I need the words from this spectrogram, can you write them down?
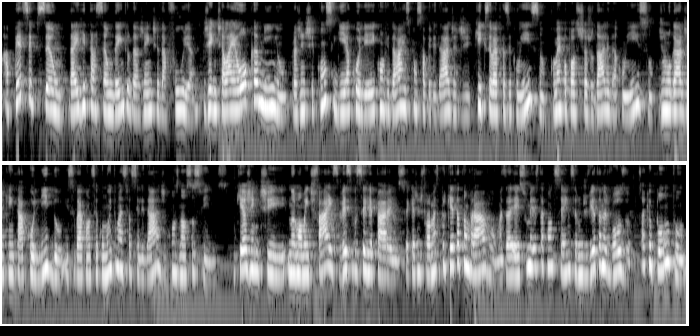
A percepção da irritação dentro da gente, da fúria, gente, ela é o caminho para a gente conseguir acolher e convidar a responsabilidade de o que, que você vai fazer com isso, como é que eu posso te ajudar a lidar com isso, de um lugar de quem está acolhido, isso vai acontecer com muito mais facilidade com os nossos filhos. Que a gente normalmente faz, vê se você repara isso, é que a gente fala, mas por que tá tão bravo? Mas é isso mesmo que tá acontecendo, você não devia estar tá nervoso. Só que o ponto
